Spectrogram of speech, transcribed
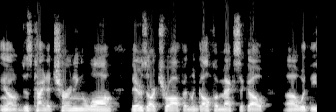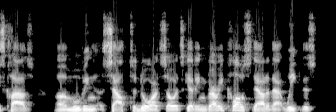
you know, just kind of churning along. There's our trough in the Gulf of Mexico uh, with these clouds uh, moving south to north. So it's getting very close now to that weakness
